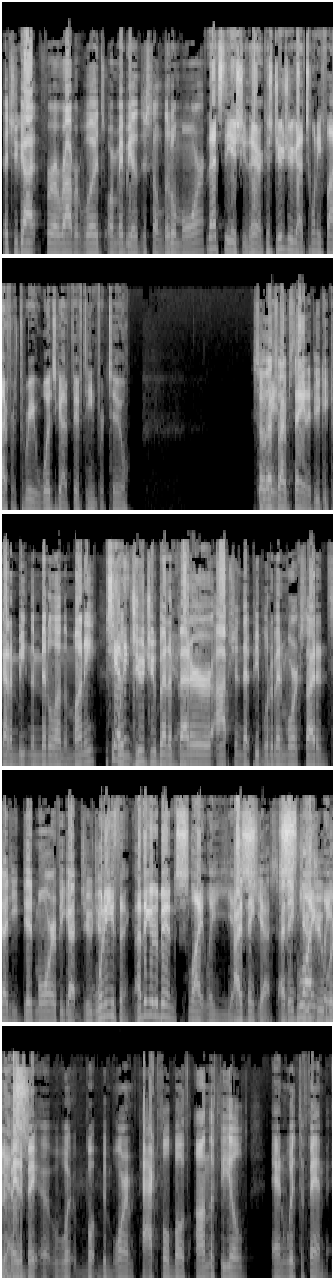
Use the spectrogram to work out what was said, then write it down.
that you got for a Robert Woods, or maybe a, just a little more, That's the issue there because Juju got 25 for three. Woods got 15 for two. So I that's mean- what I'm saying. If you could kind of meet in the middle on the money, See, would think- Juju been a better option that people would have been more excited and said he did more if he got Juju? What do you think? I think it would have been slightly yes. I think yes. I think Slightly Juju would have yes. made a big, uh, would been more impactful both on the field and with the fan base.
